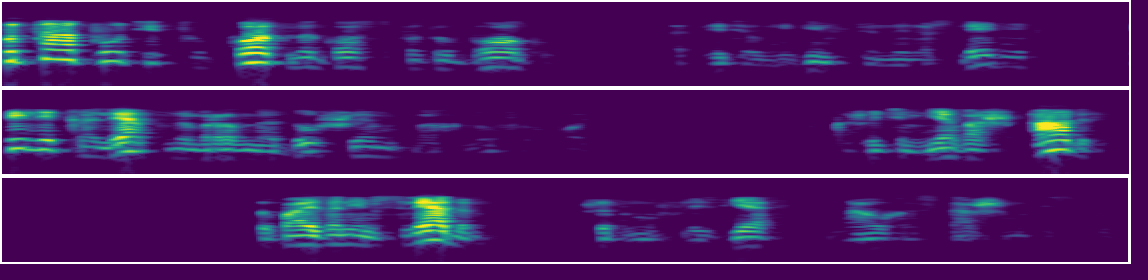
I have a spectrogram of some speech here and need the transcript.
Куда будет угодно Господу Богу, ответил единственный наследник, великолепным равнодушием махнув Скажите мне ваш адрес. Ступай за ним следом, шепнул Фрезье на ухо старшему писцу.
